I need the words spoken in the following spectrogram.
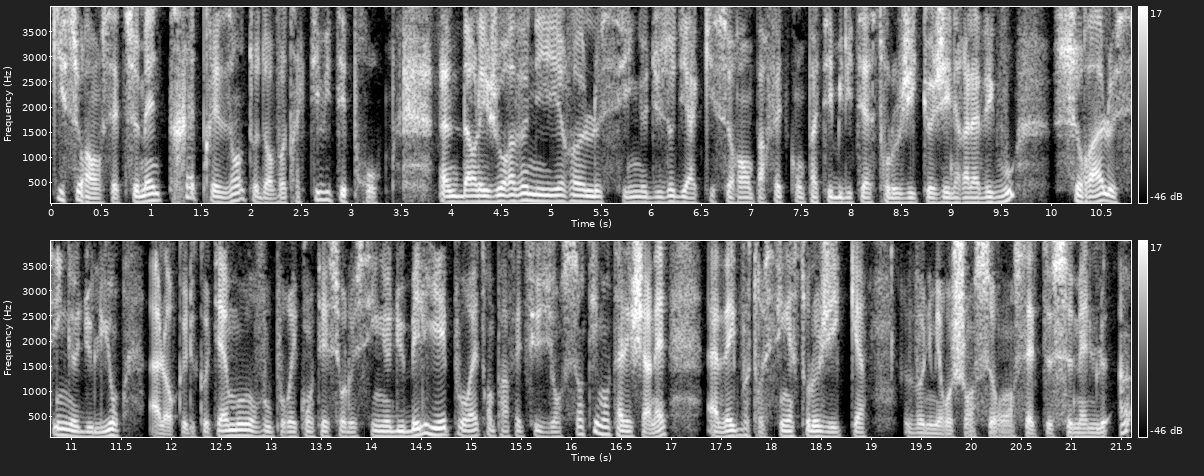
qui sera en cette semaine très présente dans votre activité pro. Dans les jours à venir, le signe du zodiaque qui sera en parfaite compatibilité astrologique générale avec vous sera le signe du lion, alors que du côté amour, vous pourrez compter sur le signe du bélier pour être en parfaite fusion sentimentale et charnelle avec votre signe astrologique. Vos numéros chance seront cette semaine le 1,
